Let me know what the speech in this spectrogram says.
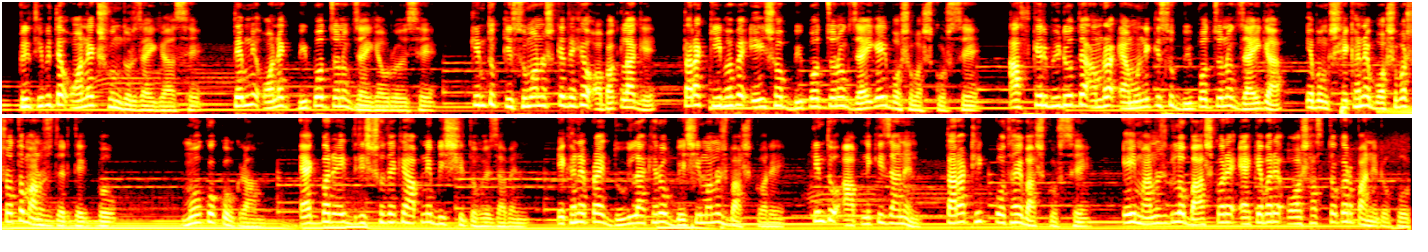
পৃথিবীতে অনেক সুন্দর জায়গা আছে, তেমনি অনেক বিপজ্জনক জায়গাও রয়েছে। কিন্তু কিছু মানুষকে দেখে অবাক লাগে, তারা কীভাবে এই সব বিপজ্জনক জায়গায় বসবাস করছে। আজকের ভিডিওতে আমরা এমনই কিছু বিপজ্জনক জায়গা এবং সেখানে বসবাসরত মানুষদের দেখব। মোকোকো গ্রাম। একবার এই দৃশ্য দেখে আপনি বিস্মিত হয়ে যাবেন। এখানে প্রায় দুই লাখেরও বেশি মানুষ বাস করে। কিন্তু আপনি কি জানেন, তারা ঠিক কোথায় বাস করছে? এই মানুষগুলো বাস করে একেবারে অস্বাস্থ্যকর পানির ওপর।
